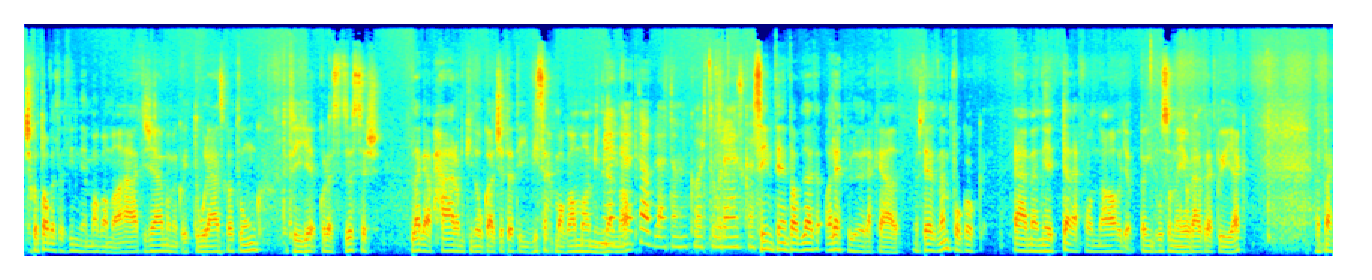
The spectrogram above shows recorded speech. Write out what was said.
És akkor a tabletet vinném magammal a hátizsába, amikor itt túrázgatunk. Tehát, hogy így akkor ezt az összes legalább három kiló gadgetet így viszek magammal minden Miért nap. kell tablet, amikor túrázgatsz? Szintén tablet a repülőre kell. Most érted, nem fogok elmenni egy telefonnal, hogy megint 24 órát repüljek. Hát meg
